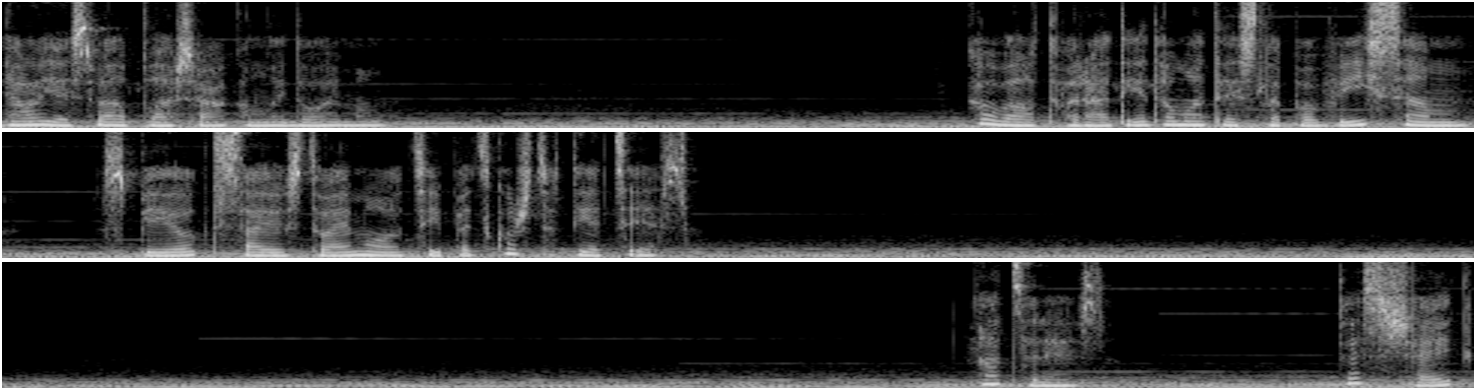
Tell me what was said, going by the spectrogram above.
Ļaujies vēl plašākam lidojumam. Ko vēl tu varētu iedomāties, lai pavisam spilgti sajust to emociju, pēc kuras tu tiecies? Atceries, tu esi šeit,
